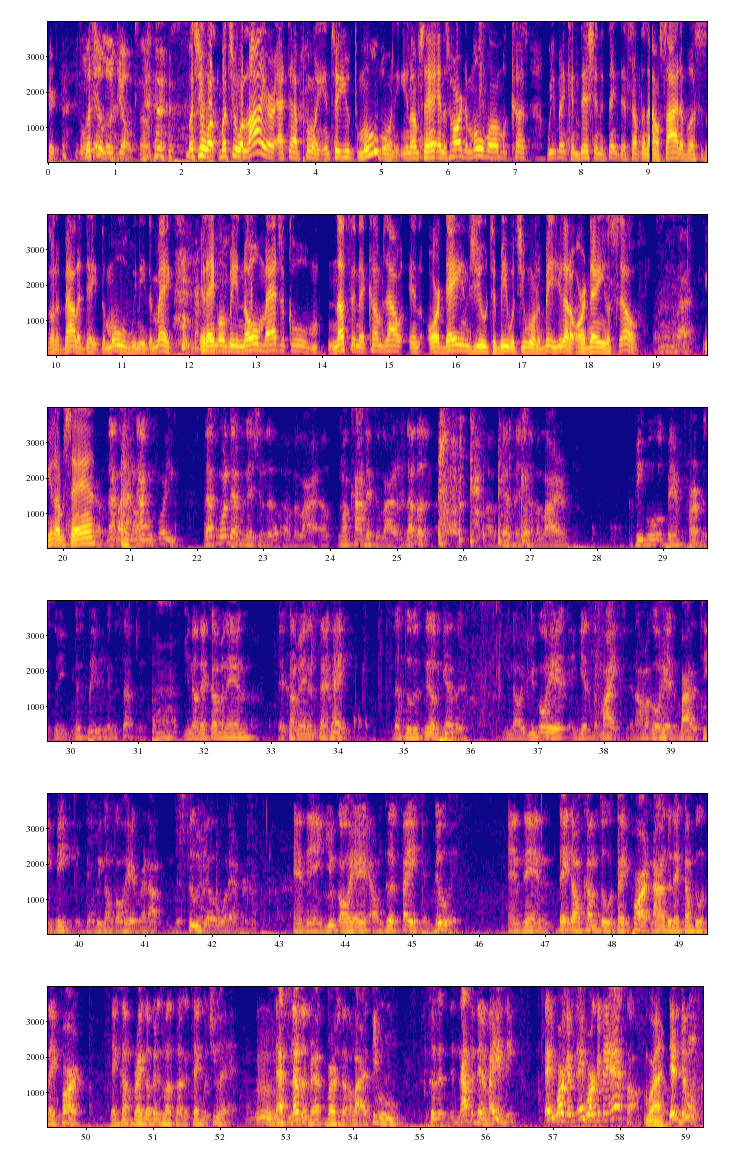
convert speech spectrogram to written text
You gonna But tell you- little jokes, huh? But you, a- but you a liar at that point until you move on it. You know what I'm saying? And it's hard to move on because we've been conditioned to think that something outside of us is going to validate the move we need to make. It ain't going to be no magical nothing that comes out and ordains you to be what you want to be. You got to ordain yourself. You know what I'm saying? Nobody That's- gonna move for you. That's one definition of, of a liar. Of one context of liar. Another uh, definition of a liar: people who've been purposely misleading and deceptive. You know, they're coming in. They come in and saying, "Hey, let's do this deal together." You know, you go ahead and get the mics, and I'm gonna go ahead and buy the TV, and then we're gonna go ahead and rent out the studio or whatever. And then you go ahead on good faith and do it. And then they don't come through with their part. Now do they come through with their part? They come break up in this motherfucker, and take what you had. Mm. That's another ver- version of a liar. It's people who, because not that they're lazy, they working, they working their ass off. Right. They're doing,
